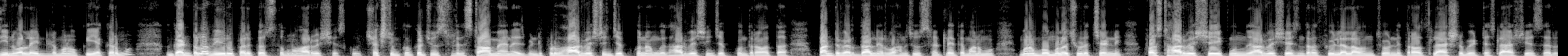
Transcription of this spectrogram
దీనివల్ల ఏంటంటే మనం ఒక ఎకరము గంటలో వెయ్యి రూపాయల ఖర్చుతో మనం హార్వెస్ట్ చేసుకోవచ్చు. నెక్స్ట్ ఇంకొకటి చూసినట్లయితే స్టా మేనేజ్మెంట్ ఇప్పుడు హార్వెస్టింగ్ చెప్పుకున్నాం కదా హార్వెస్టింగ్ చెప్పుకున్న తర్వాత పంట వ్యర్థాల నిర్వహణ చూసినట్లయితే మనము మనం బొమ్మలో చూడొచ్చండి. ఫస్ట్ హార్వెస్ట్ చేయకముందు హార్వెస్ట్ చేసిన తర్వాత ఫీల్డ్ ఎలా ఉంది చూడండి. తర్వాత స్లాష్ పెట్టే స్లాష్ చేశారు.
